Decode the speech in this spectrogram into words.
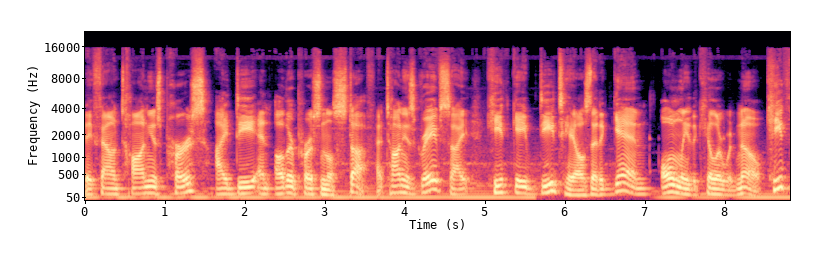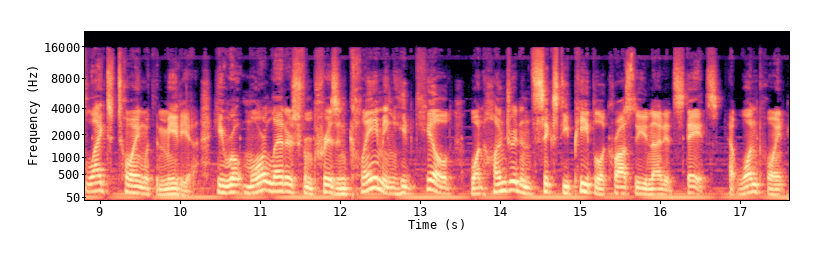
they found Tanya's purse, ID, and other personal stuff. At Tanya's gravesite, Keith gave details that, again, only the killer would know. Keith liked toying with the media. He wrote more letters from prison claiming he'd killed 160 people across the United States. At one point,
